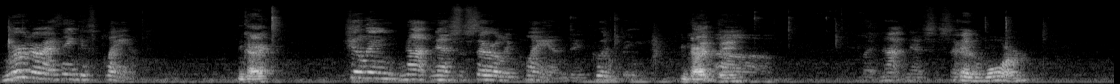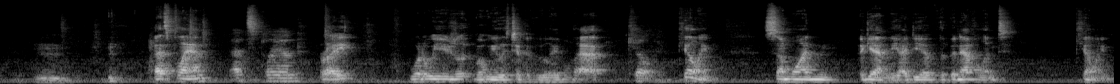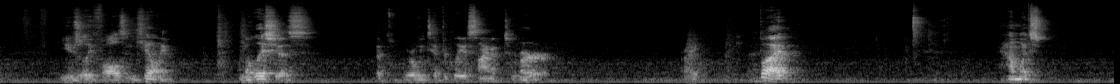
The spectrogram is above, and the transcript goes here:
Murder, I think, is planned. Okay. killing not necessarily planned, it could be. Okay. Could be. uh, But not necessarily. In war, Mm. That's planned, that's planned right? What do we usually, what we typically label that? killing. Killing. Someone, again, the idea of the benevolent killing usually falls in killing. Malicious, that's where we typically assign it to murder. Right? But how much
